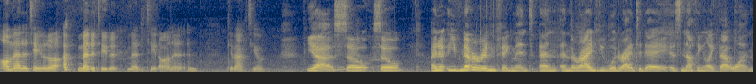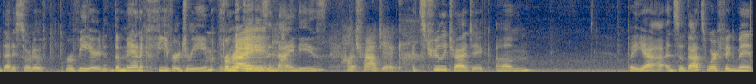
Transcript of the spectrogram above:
I'll meditate it on, meditate it, meditate on it, and get back to you. Yeah, so so I know you've never ridden Figment and and the ride you would ride today is nothing like that one that is sort of revered, the manic fever dream from Right. the 80s and 90s. How tragic. It's truly tragic. Um but yeah, and so that's where Figment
